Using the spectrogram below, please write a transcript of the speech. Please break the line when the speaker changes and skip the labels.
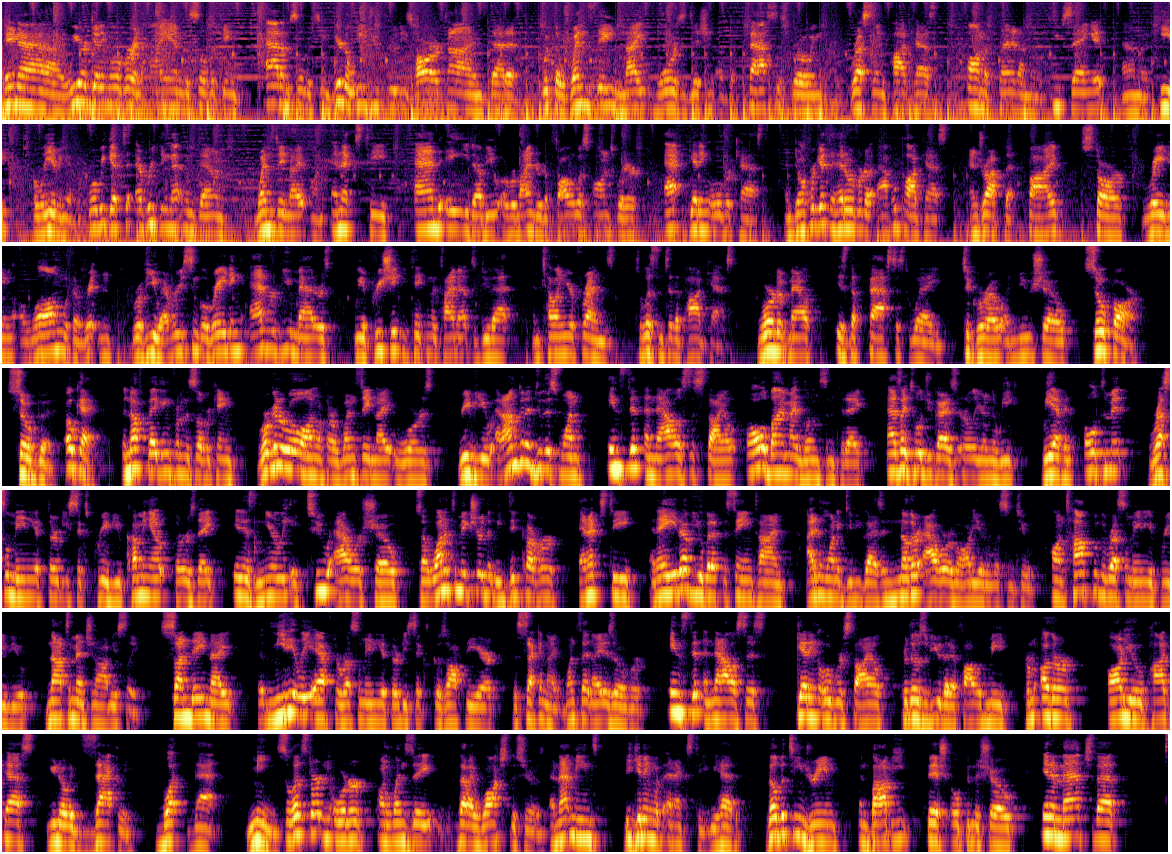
Hey now, we are getting over, and I am the Silver King, Adam Silverstein, here to lead you through these hard times, data, uh, with the Wednesday Night Wars edition of the fastest growing wrestling podcast on the planet. I'm going to keep saying it, and I'm going to keep believing it. Before we get to everything that went down Wednesday night on NXT and AEW, a reminder to follow us on Twitter at Getting Overcast. And don't forget to head over to Apple Podcasts and drop that five star rating along with a written review. Every single rating and review matters. We appreciate you taking the time out to do that and telling your friends to listen to the podcast. Word of mouth is the fastest way to grow a new show. So far, so good. Okay, enough begging from the Silver King. We're going to roll on with our Wednesday Night Wars review, and I'm going to do this one instant analysis style all by my lonesome today. As I told you guys earlier in the week, we have an ultimate WrestleMania 36 preview coming out Thursday. It is nearly a two hour show. So I wanted to make sure that we did cover NXT and AEW, but at the same time, I didn't want to give you guys another hour of audio to listen to on top of the WrestleMania preview, not to mention, obviously, Sunday night, immediately after WrestleMania 36 goes off the air, the second night, once that night is over, instant analysis, getting over style. For those of you that have followed me from other audio podcast, you know exactly what that means. So let's start in order on Wednesday that I watched the shows. And that means beginning with NXT. We had Velveteen Dream and Bobby Fish open the show in a match that,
